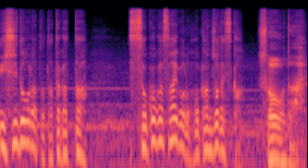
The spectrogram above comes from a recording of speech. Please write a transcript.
イシドーラと戦ったそこが最後の保管所ですか？そうだ。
